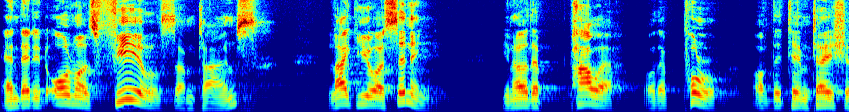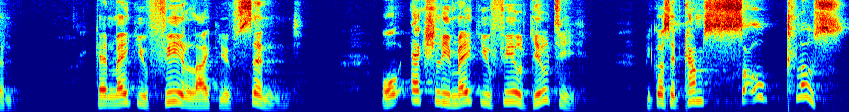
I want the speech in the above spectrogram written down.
and that it almost feels sometimes like you are sinning. You know, the power or the pull of the temptation can make you feel like you've sinned or actually make you feel guilty because it comes so close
